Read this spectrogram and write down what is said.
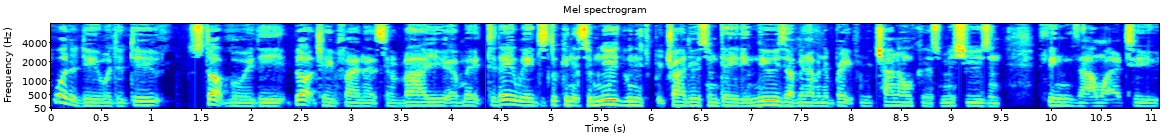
What to do, what to do. Stock Boy, the blockchain finance and value. And we're, today we're just looking at some news. We need to try to do some daily news. I've been having a break from the channel because of some issues and things that I wanted to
